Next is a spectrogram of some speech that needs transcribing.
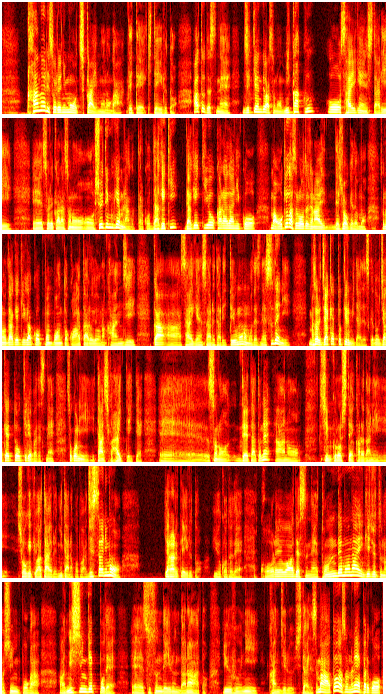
かなりそれにもう近いものが出てきていると。あとですね実験ではその味覚を再現したり、えー、それからそのシューティングゲームなんかだったらこう打撃？打撃を体にこうまあお怪我するほどじゃないでしょうけどもその打撃がこうポンポンとこう当たるような感じが再現されたりっていうものもですねすでに、まあ、それジャケット着るみたいですけどジャケットを着ればですねそこに端子が入っていて、えー、そのデータとねあのシンクロして体に衝撃を与えるみたいなことは実際にもうやられていると。いうことでこれはですねとんでもない技術の進歩が日進月歩で、え進んでいるんだなというふうに感じる次第です。まああとはそのねやっぱりこ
